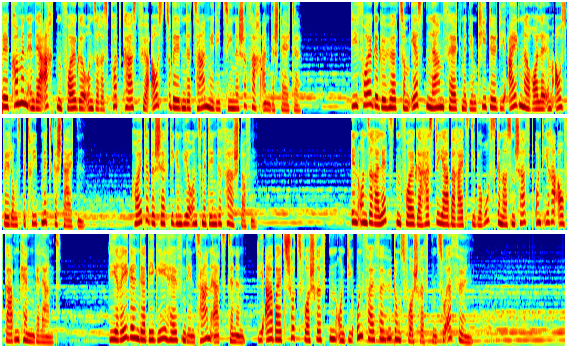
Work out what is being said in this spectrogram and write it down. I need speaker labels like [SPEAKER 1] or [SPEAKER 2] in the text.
[SPEAKER 1] Willkommen in der achten Folge unseres Podcasts für auszubildende zahnmedizinische Fachangestellte. Die Folge gehört zum ersten Lernfeld mit dem Titel Die eigene Rolle im Ausbildungsbetrieb mitgestalten. Heute beschäftigen wir uns mit den Gefahrstoffen. In unserer letzten Folge hast du ja bereits die Berufsgenossenschaft und ihre Aufgaben kennengelernt. Die Regeln der BG helfen den Zahnärztinnen, die Arbeitsschutzvorschriften und die Unfallverhütungsvorschriften zu erfüllen.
